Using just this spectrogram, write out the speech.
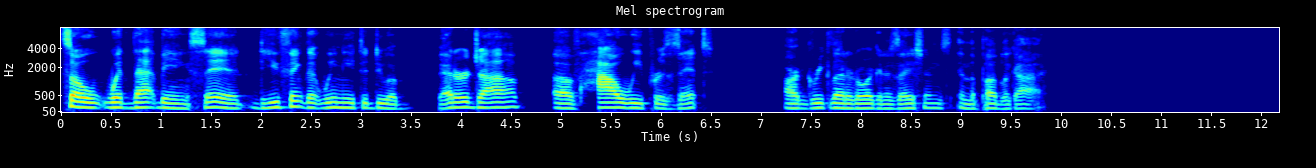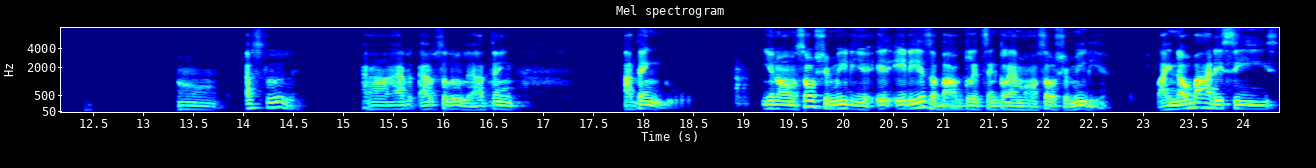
So with that being said, do you think that we need to do a better job of how we present our Greek lettered organizations in the public eye? Um, Absolutely. Uh, absolutely. I think, I think, you know, on social media, it, it is about glitz and glamour on social media. Like nobody sees,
